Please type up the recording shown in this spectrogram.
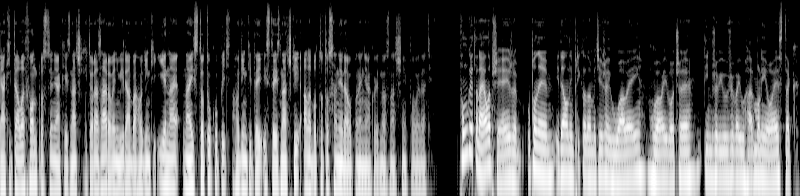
nejaký telefón, proste nejakej značky, ktorá zároveň vyrába hodinky, je na, na istotu kúpiť hodinky tej istej značky, alebo toto sa nedá úplne nejako jednoznačne povedať? Funguje to najlepšie, že úplne ideálnym príkladom je tiež aj Huawei, Huawei Watche, tým, že využívajú Harmony OS, tak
